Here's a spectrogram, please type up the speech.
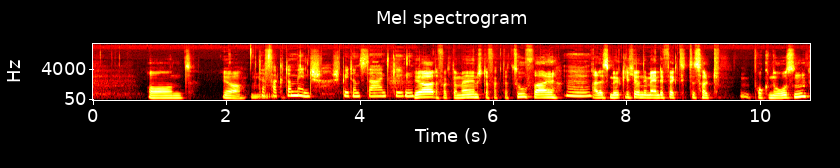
und ja. Der Faktor Mensch spielt uns da entgegen. Ja, der Faktor Mensch, der Faktor Zufall, mhm. alles Mögliche. Und im Endeffekt sind das halt Prognosen,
